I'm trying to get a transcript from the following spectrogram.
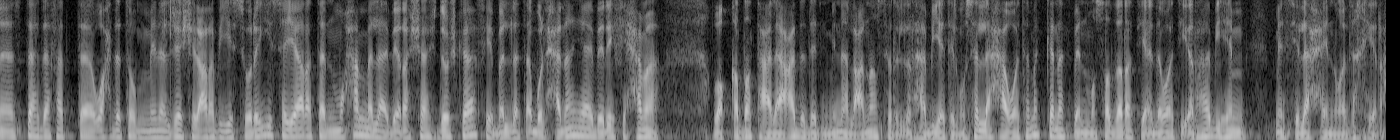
استهدفت وحدة من الجيش العربي السوري سيارة محملة برشاش دوشكا في بلدة أبو الحنايا بريف حماة وقضت على عدد من العناصر الإرهابية المسلحة وتمكنت من مصادرة أدوات إرهابهم من سلاح وذخيرة.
